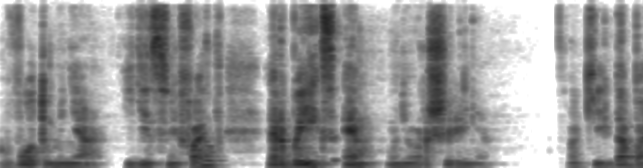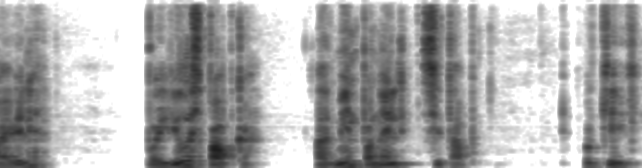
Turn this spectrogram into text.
Вот у меня единственный файл. RBXM у него расширение. Окей, добавили. Появилась папка. Админ панель Setup. Окей.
